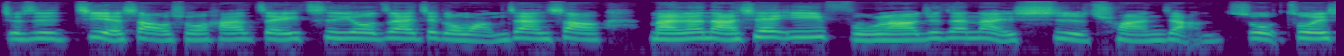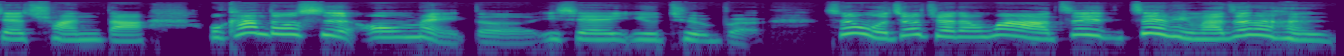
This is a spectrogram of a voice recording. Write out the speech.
就是介绍说他这一次又在这个网站上买了哪些衣服，然后就在那里试穿，这样做做一些穿搭。我看都是欧美的一些 YouTuber，所以我就觉得哇，这这品牌真的很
